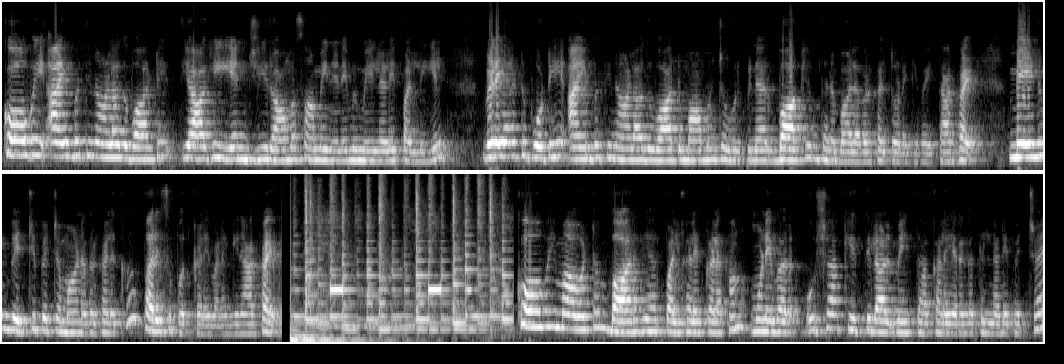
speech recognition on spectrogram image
கோவை ஐம்பத்தி நாலாவது வார்டு தியாகி என். ஜி. ராமசாமி நினைவு மேல்நிலைப் பள்ளியில் விளையாட்டுப் போட்டியை ஐம்பத்தி நாலாவது வார்டு மாமன்ற உறுப்பினர் பாக்யம் தனபால் அவர்கள் தொடங்கி வைத்தார்கள். மேலும் வெற்றி பெற்ற மாணவர்களுக்கு பரிசுப் பொருட்களை வழங்கினார்கள். கோவை மாவட்டம் பாரதியார் பல்கலைக்கழகம் முனைவர் உஷா கீர்த்திலால் மேத்தா கலையரங்கத்தில் நடைபெற்ற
